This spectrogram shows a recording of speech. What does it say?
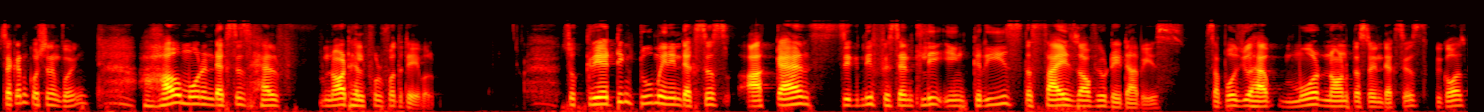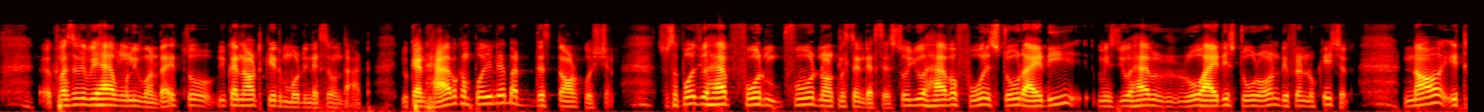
Second question I'm going, how more indexes help not helpful for the table? So creating too many indexes uh, can significantly increase the size of your database. Suppose you have more non-cluster indexes because uh, cluster we have only one, right? So you cannot create more indexes on that. You can have a composite index, but that's not a question. So suppose you have four four non-cluster indexes. So you have a four store ID means you have row ID store on different location. Now it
